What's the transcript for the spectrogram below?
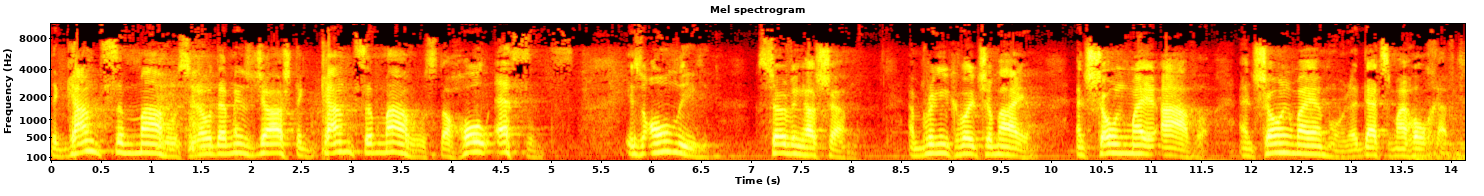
the ganze mahus, you know what that means, Josh? The ganze mahus, the whole essence, is only serving Hashem and bringing kavod shemayim and showing my ava and showing my emunah. That's my whole heft.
